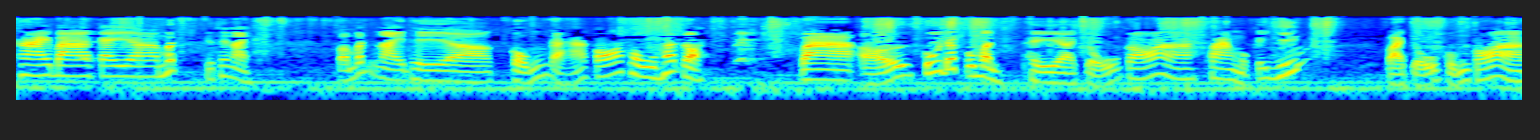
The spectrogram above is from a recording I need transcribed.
hai, ba cây mít như thế này. Và mít này thì cũng đã có thu hết rồi và ở cuối đất của mình thì à, chủ có à, khoan một cái giếng và chủ cũng có à,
